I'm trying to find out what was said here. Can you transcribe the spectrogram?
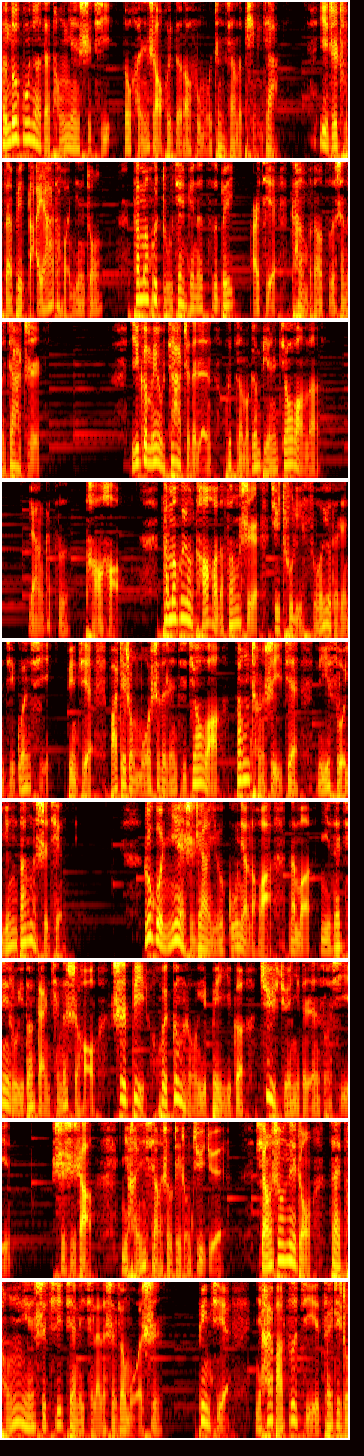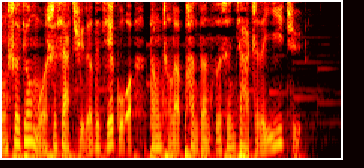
很多姑娘在童年时期都很少会得到父母正向的评价，一直处在被打压的环境中，她们会逐渐变得自卑，而且看不到自身的价值。一个没有价值的人会怎么跟别人交往呢？两个字：讨好。他们会用讨好的方式去处理所有的人际关系，并且把这种模式的人际交往当成是一件理所应当的事情。如果你也是这样一个姑娘的话，那么你在进入一段感情的时候，势必会更容易被一个拒绝你的人所吸引。事实上，你很享受这种拒绝，享受那种在童年时期建立起来的社交模式，并且你还把自己在这种社交模式下取得的结果当成了判断自身价值的依据。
